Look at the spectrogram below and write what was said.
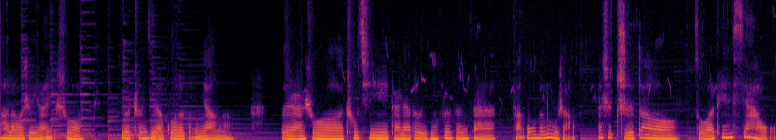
Hello，我是叶兰雨硕。这个春节过得怎么样啊？虽然说初期大家都已经纷纷在返工的路上了，但是直到昨天下午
